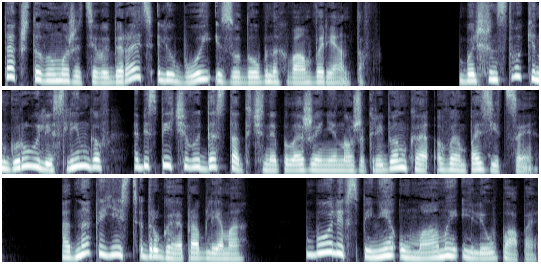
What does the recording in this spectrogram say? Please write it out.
Так что вы можете выбирать любой из удобных вам вариантов. Большинство кенгуру или слингов обеспечивают достаточное положение ножек ребенка в М-позиции. Однако есть другая проблема боли в спине у мамы или у папы.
